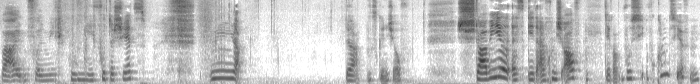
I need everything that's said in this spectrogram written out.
bei Alpenvollmilchkugeln, die futter ich jetzt. Mm, Ja. Ja, das geht nicht auf. Stabil. Es geht einfach nicht auf. Digga, wo, ist hier, wo kann man es hier öffnen?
